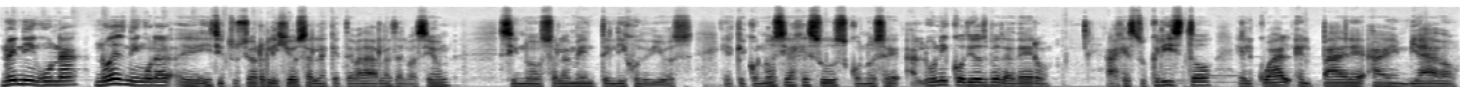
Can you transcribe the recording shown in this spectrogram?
No hay ninguna, no es ninguna eh, institución religiosa la que te va a dar la salvación, sino solamente el Hijo de Dios. El que conoce a Jesús conoce al único Dios verdadero a Jesucristo, el cual el Padre ha enviado.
